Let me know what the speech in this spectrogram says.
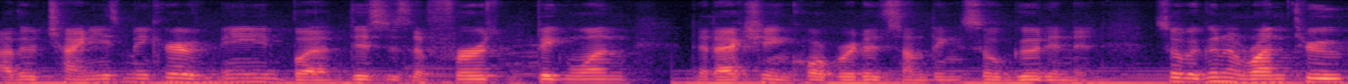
other Chinese maker have made, but this is the first big one that actually incorporated something so good in it. So we're gonna run through,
